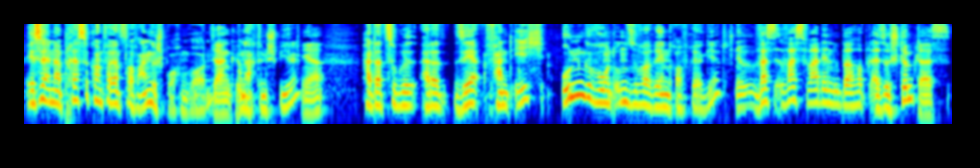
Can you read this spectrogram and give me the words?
Ist er in der Pressekonferenz darauf angesprochen worden? Danke. Nach dem Spiel? ja. Hat dazu, hat er sehr, fand ich, ungewohnt unsouverän darauf reagiert? Was was war denn überhaupt? Also stimmt das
